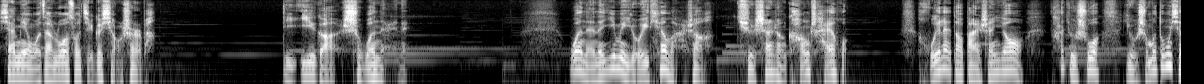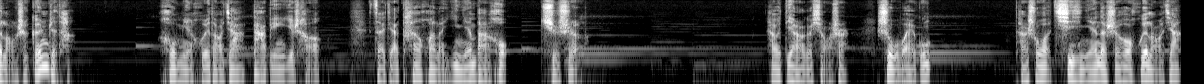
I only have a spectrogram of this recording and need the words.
下面我再啰嗦几个小事儿吧。第一个是我奶奶，我奶奶因为有一天晚上去山上扛柴火，回来到半山腰，她就说有什么东西老是跟着她。后面回到家大病一场，在家瘫痪了一年半后去世了。还有第二个小事儿是我外公，他说七几年的时候回老家，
